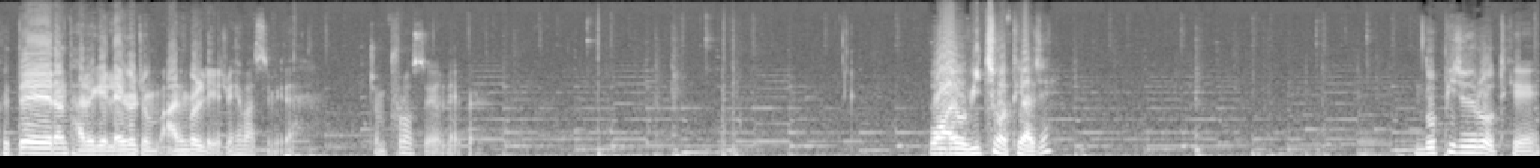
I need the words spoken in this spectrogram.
그때랑 다르게 렉을 좀 안 걸리게 좀 해봤습니다 좀 풀었어요 렉을 와 이거 위층 어떻게 하지? 높이 조절을 어떻게 해?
